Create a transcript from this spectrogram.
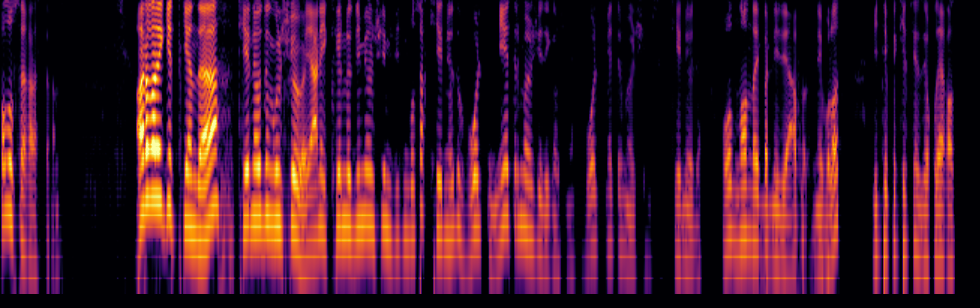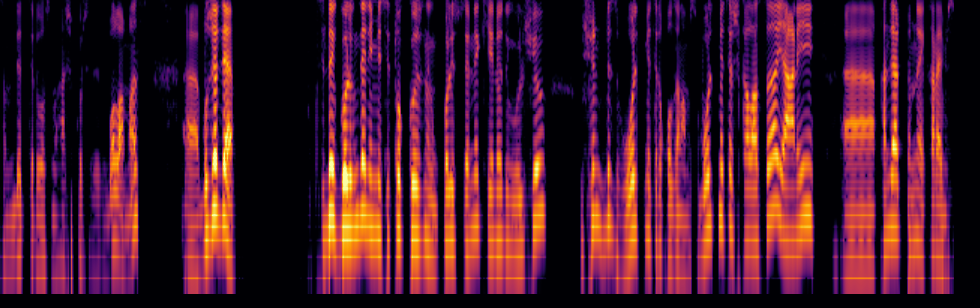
Бұл осылай қарастырамыз. Ары қарай кеттік енді кернеудің өлшеуі яғни кернеуді немен өлшейміз дейтін болсақ кернеуді вольт метрмен өлшейді екенбіз вольт метрмен өлшейміз кернеуді. Ол мынандай бір неде не болады? Мектепке келсеңіздер құдай қаласа міндетті түрде осыны ашып көрсететін боламыз. Ә, бұл жерде тізбек бөлігінде немесе ток көзінің полюстеріне кернеудің өлшеу үшін біз вольтметр қолданамыз. Вольтметр шкаласы яғни ә, қандай әріппен міне қараймыз.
